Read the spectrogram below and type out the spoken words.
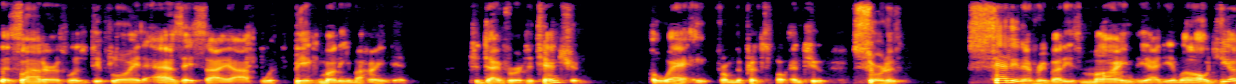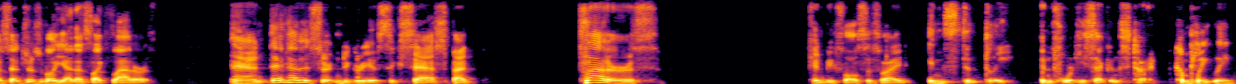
that Flat Earth was deployed as a psyop with big money behind it to divert attention away from the principle and to sort of set in everybody's mind the idea, well, oh, geocentrism, oh, yeah, that's like flat Earth. And they've had a certain degree of success, but flat Earth can be falsified instantly in 40 seconds time. Completely,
